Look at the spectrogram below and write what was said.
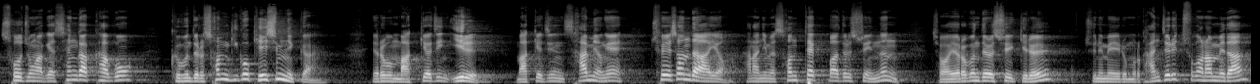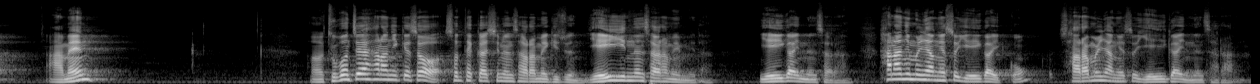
소중하게 생각하고 그분들을 섬기고 계십니까? 여러분 맡겨진 일, 맡겨진 사명에 최선 다하여 하나님의 선택받을 수 있는 저 여러분 될 수 있기를 주님의 이름으로 간절히 축원합니다. 아멘. 어, 두 번째 하나님께서 선택하시는 사람의 기준 예의 있는 사람입니다. 예의가 있는 사람. 하나님을 향해서 예의가 있고 사람을 향해서 예의가 있는 사람.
